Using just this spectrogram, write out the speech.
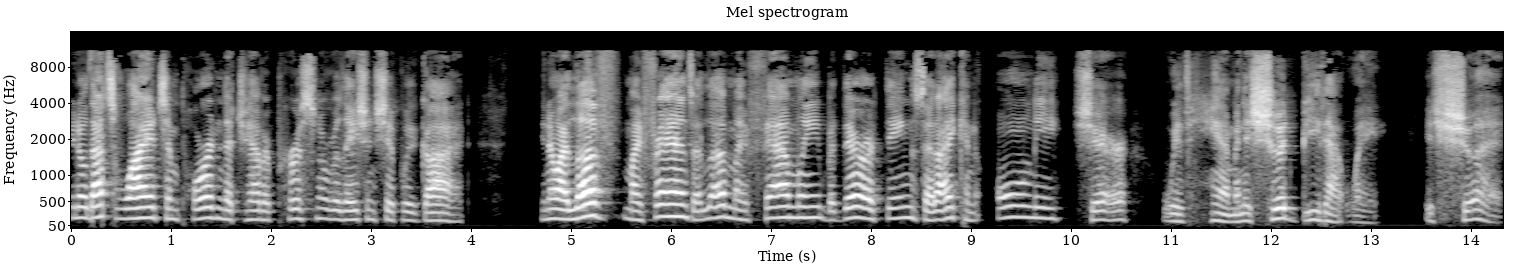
You know, that's why it's important that you have a personal relationship with God. You know, I love my friends, I love my family, but there are things that I can only share with Him, and it should be that way. It should.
